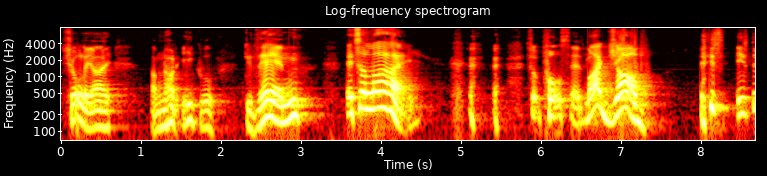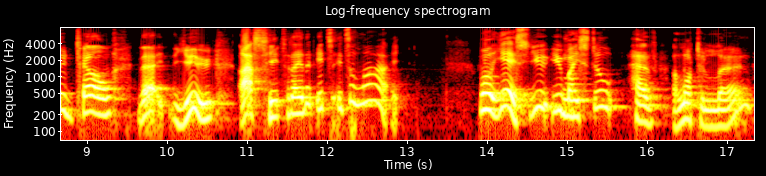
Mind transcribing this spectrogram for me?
Surely I, I'm not equal to them. It's a lie. That's what Paul says. My job is, is to tell that you, us here today, that it's, it's a lie. Well, yes, you, you may still have a lot to learn,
